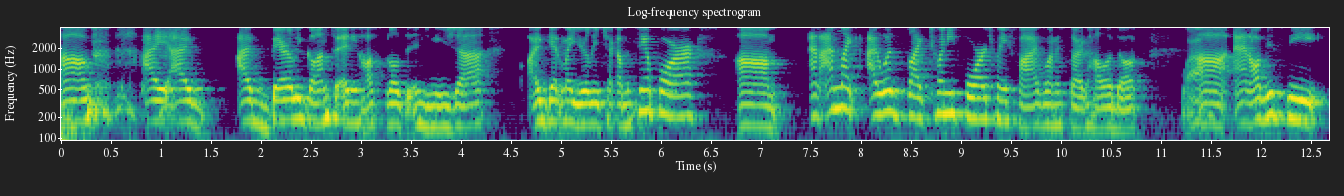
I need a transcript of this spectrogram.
um, I, I i've barely gone to any hospitals in indonesia i get my yearly checkup in singapore um, and i'm like i was like 24 25 when i started Halodoc wow. Uh, and obviously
